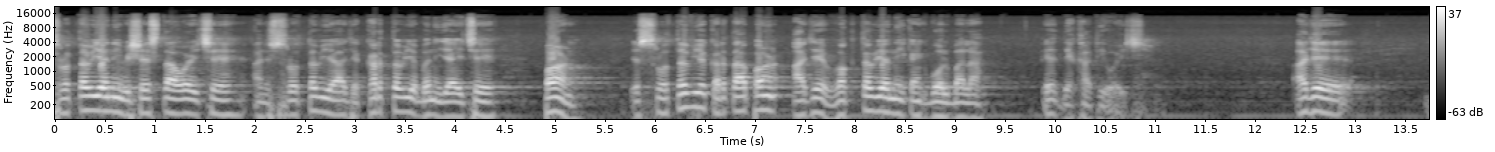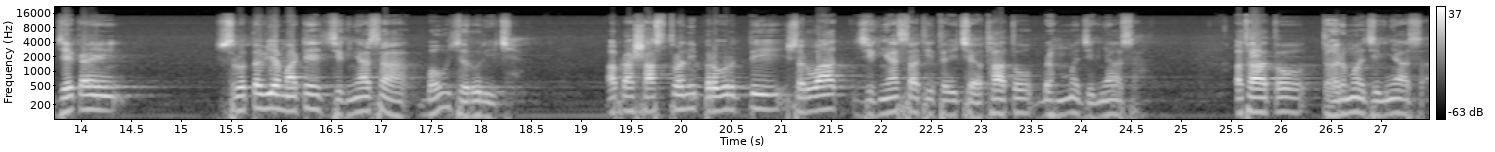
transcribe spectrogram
શ્રોતવ્યની વિશેષતા હોય છે અને શ્રોતવ્ય આજે કર્તવ્ય બની જાય છે, પણ એ શ્રોતવ્ય કરતાં પણ આજે વક્તવ્યની કંઈક બોલબાલા એ દેખાતી હોય છે. આજે જે કાંઈ શ્રોતવ્ય માટે જિજ્ઞાસા બહુ જરૂરી છે. આપણા શાસ્ત્રોની પ્રવૃત્તિ શરૂઆત જિજ્ઞાસાથી થઈ છે, અથવા તો બ્રહ્મ જિજ્ઞાસા, અથવા તો ધર્મ જિજ્ઞાસા,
